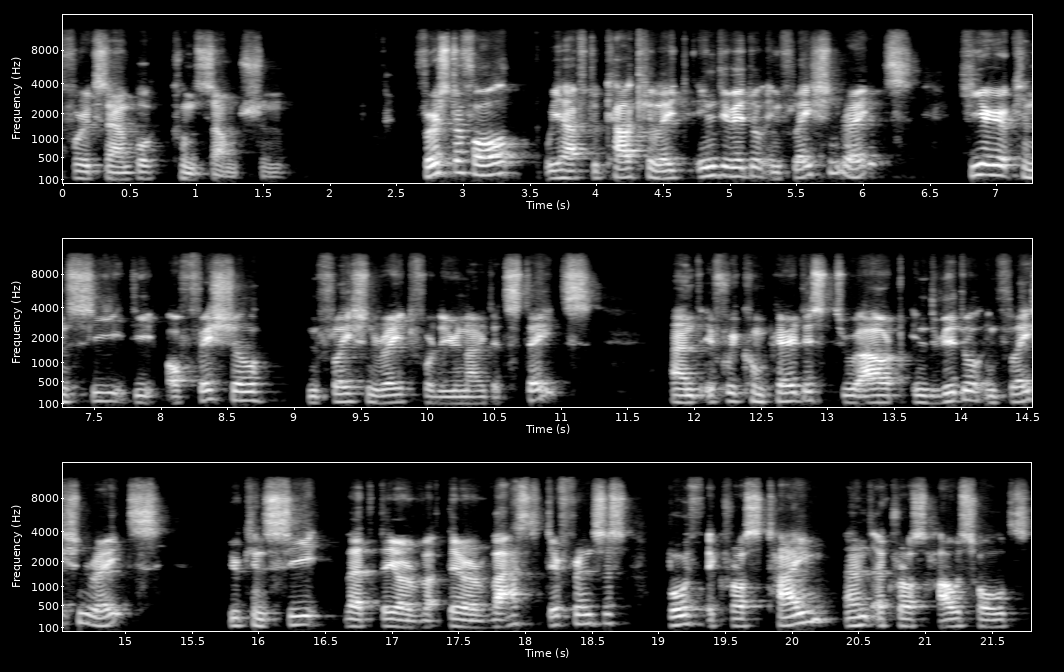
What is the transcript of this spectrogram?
for example, consumption? First of all, we have to calculate individual inflation rates. Here you can see the official inflation rate for the United States. And if we compare this to our individual inflation rates, you can see that there are, there are vast differences both across time and across households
